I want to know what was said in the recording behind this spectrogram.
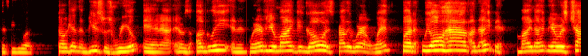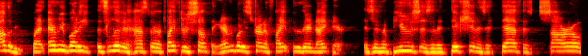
if you would. So again, the abuse was real and uh, it was ugly. And wherever your mind can go is probably where it went. But we all have a nightmare. My nightmare was child abuse, but everybody that's living has to fight through something. Everybody's trying to fight through their nightmare. Is it abuse? Is it addiction? Is it death? Is it sorrow?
